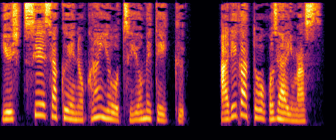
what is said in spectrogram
輸出政策への関与を強めていく。ありがとうございます。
